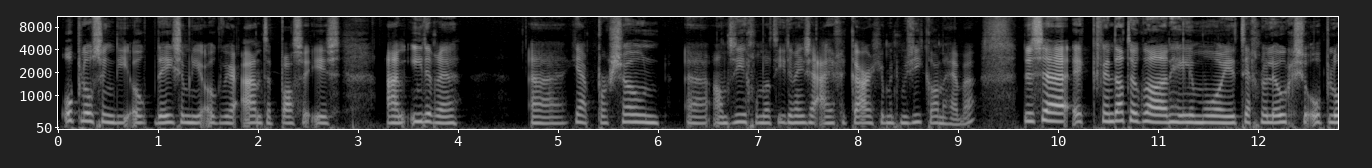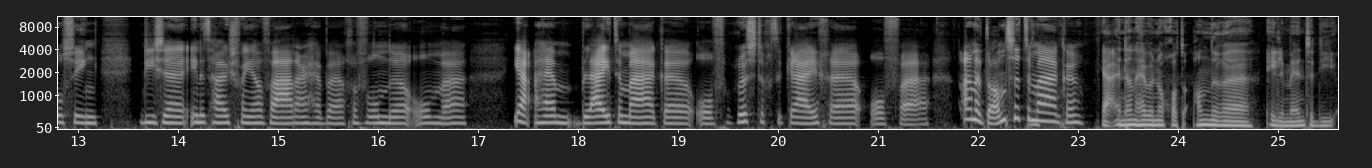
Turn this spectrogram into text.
oplossing die op deze manier ook weer aan te passen is aan iedere uh, ja, persoon uh, aan zich, omdat iedereen zijn eigen kaartje met muziek kan hebben. Dus ik vind dat ook wel een hele mooie technologische oplossing die ze in het huis van jouw vader hebben gevonden om ja, hem blij te maken of rustig te krijgen of aan het dansen te maken. Ja, en dan hebben we nog wat andere elementen die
